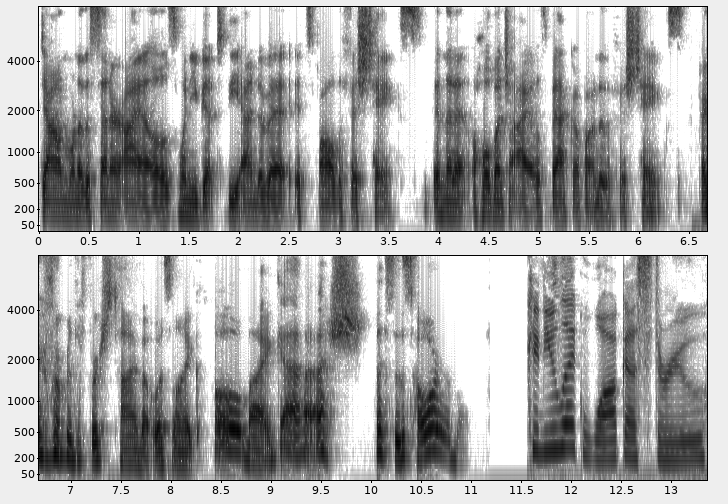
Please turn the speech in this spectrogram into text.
down one of the center aisles, when you get to the end of it, it's all the fish tanks, and then a whole bunch of aisles back up onto the fish tanks. I remember the first time it was like, oh my gosh, this is horrible. Can you like walk us through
